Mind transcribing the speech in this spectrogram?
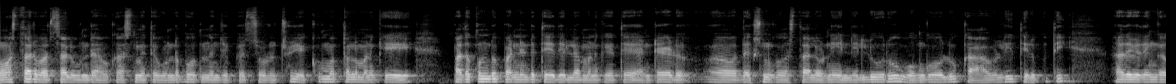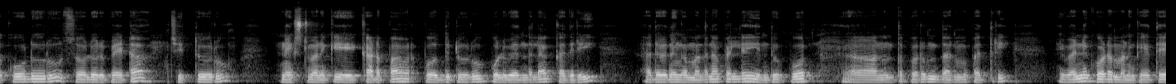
మోస్తారు వర్షాలు ఉండే అవకాశం అయితే ఉండబోతుందని చెప్పేసి చూడొచ్చు. ఎక్కువ మొత్తంలో మనకి పదకొండు పన్నెండు తేదీల్లో మనకైతే ఎంటైర్డ్ దక్షిణ కోస్తాలోని నెల్లూరు ఒంగోలు కావలి తిరుపతి అదేవిధంగా కోడూరు సోలూరుపేట చిత్తూరు నెక్స్ట్ మనకి కడప పొద్దుటూరు పులివెందుల కదిరి అదేవిధంగా మదనపల్లి హిందూపూర్ అనంతపురం ధర్మపత్రి ఇవన్నీ కూడా మనకైతే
